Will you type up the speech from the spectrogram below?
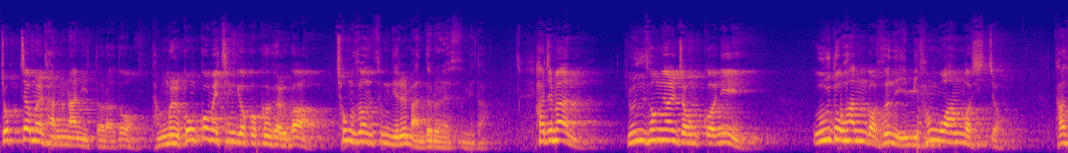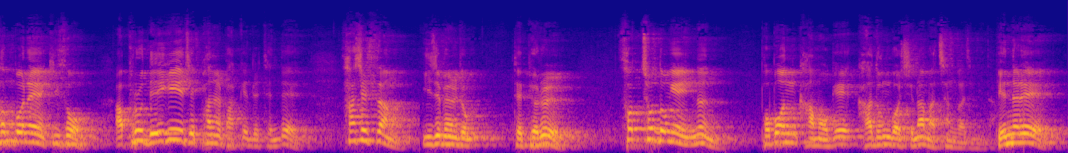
쪽잠을 자는 한이 있더라도 당무를 꼼꼼히 챙겼고 그 결과 총선 승리를 만들어냈습니다. 하지만 윤석열 정권이 의도한 것은 이미 성공한 것이죠. 다섯 번의 기소, 앞으로 네 개의 재판을 받게 될 텐데 사실상 이재명 정- 대표를 서초동에 있는 법원 감옥에 가둔 것이나 마찬가지입니다. 옛날에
